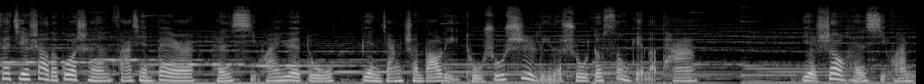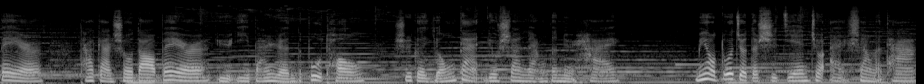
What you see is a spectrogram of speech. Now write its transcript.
在介绍的过程，发现贝尔很喜欢阅读，便将城堡里图书室里的书都送给了他。野兽很喜欢贝尔，他感受到贝尔与一般人的不同，是个勇敢又善良的女孩。没有多久的时间，就爱上了她。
